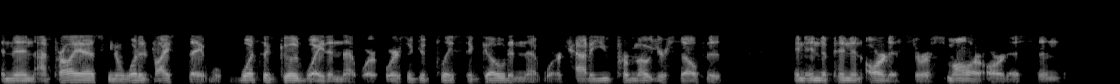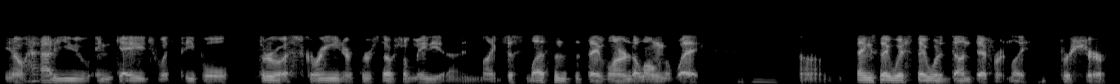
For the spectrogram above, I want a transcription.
and then I'd probably ask, you know, what advice they, what's a good way to network? Where's a good place to go to network? How do you promote yourself as an independent artist or a smaller artist? And, you know, how do you engage with people through a screen or through social media and like just lessons that they've learned along the way? Um, things they wish they would have done differently for sure.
